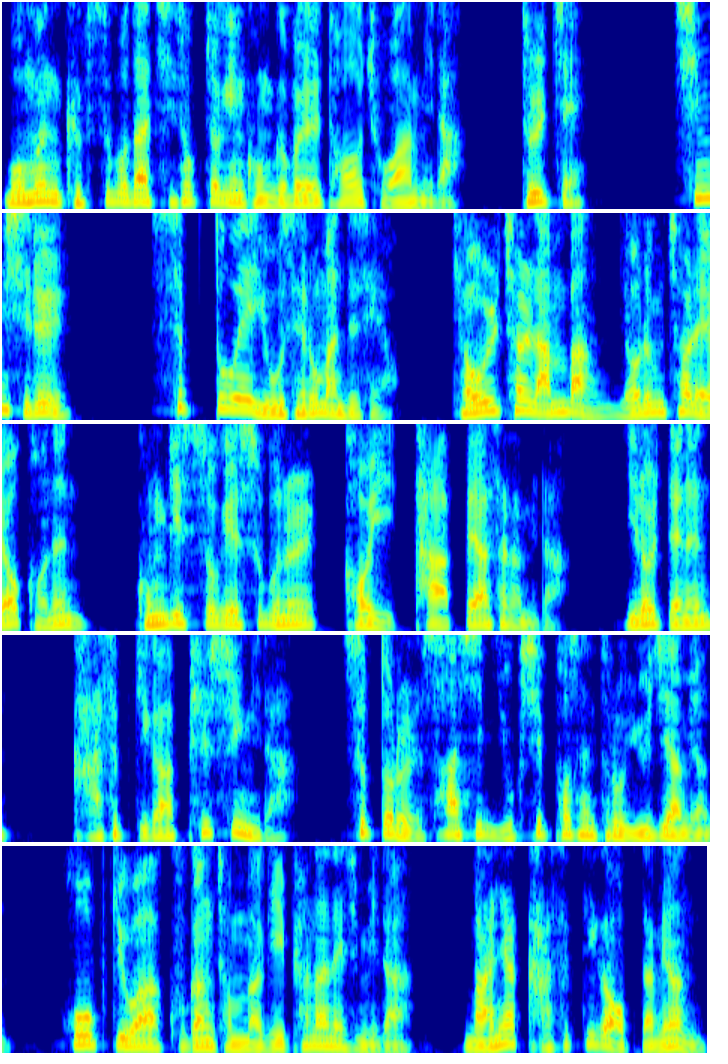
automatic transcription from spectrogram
몸은 급수보다 지속적인 공급을 더 좋아합니다. 둘째, 침실을 습도의 요새로 만드세요. 겨울철 난방, 여름철 에어컨은 공기 속의 수분을 거의 다 빼앗아갑니다. 이럴 때는 가습기가 필수입니다. 습도를 40, 60%로 유지하면 호흡기와 구강 점막이 편안해집니다. 만약 가습기가 없다면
